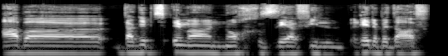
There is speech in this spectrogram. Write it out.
Aber da gibt's immer noch sehr viel Redebedarf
